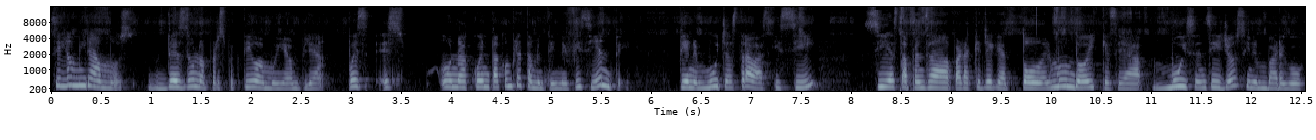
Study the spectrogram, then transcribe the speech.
si lo miramos desde una perspectiva muy amplia, pues es una cuenta completamente ineficiente. Tiene muchas trabas y sí, sí está pensada para que llegue a todo el mundo y que sea muy sencillo, sin embargo,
